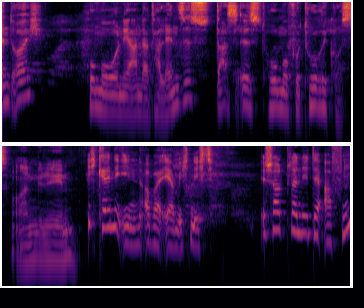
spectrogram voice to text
Kennt euch? Homo neanderthalensis, das ist Homo futuricus. Angenehm. Ich kenne ihn, aber er mich nicht. Ihr schaut Planet der Affen?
